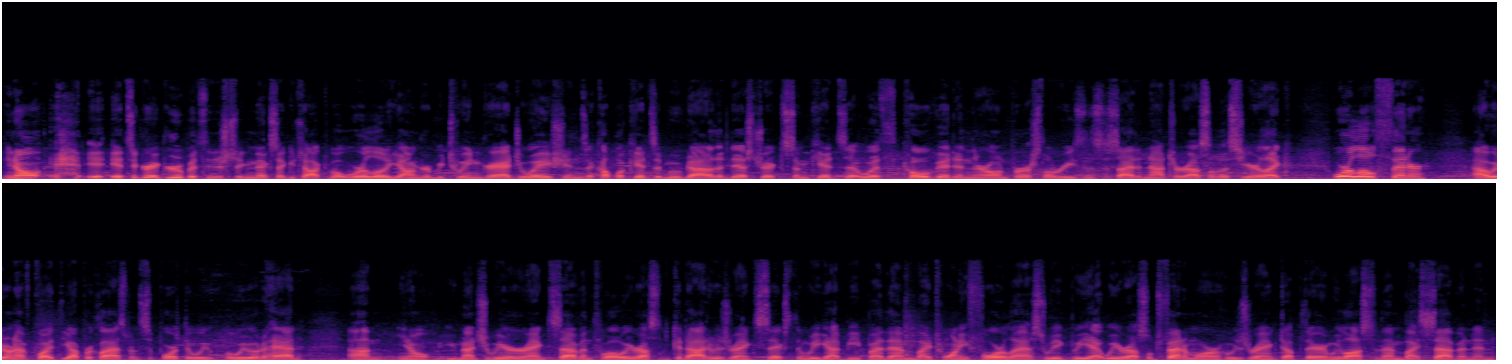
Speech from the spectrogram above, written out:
You know, it, it's a great group. It's an interesting mix. Like you talked about, we're a little younger between graduations, a couple kids that moved out of the district, some kids that with COVID and their own personal reasons decided not to wrestle this year. Like, we're a little thinner. Uh, we don't have quite the upperclassmen support that we, we would have had. Um, you know, you mentioned we were ranked seventh. Well, we wrestled Cadott, who was ranked sixth, and we got beat by them by 24 last week. But yet we wrestled Fennimore, who's ranked up there, and we lost to them by seven. And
